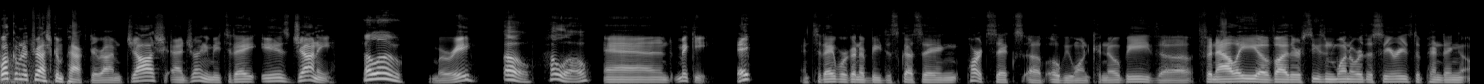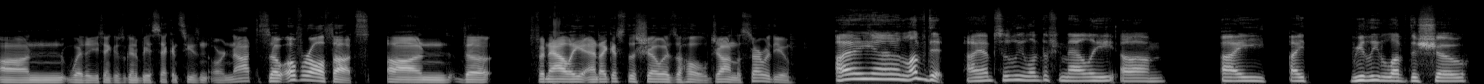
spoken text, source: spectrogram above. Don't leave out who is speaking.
Speaker 1: Welcome to Trash Compactor. I'm Josh, and joining me today is Johnny,
Speaker 2: Hello.
Speaker 1: Murray,
Speaker 3: Oh, hello.
Speaker 1: and Mickey.
Speaker 4: Hey.
Speaker 1: And today we're going to be discussing part six of Obi Wan Kenobi, the finale of either season one or the series, depending on whether you think there's going to be a second season or not. So, overall thoughts on the finale and I guess the show as a whole. Jon, let's start with you.
Speaker 2: I uh, loved it. I absolutely loved the finale. Um, I I really loved the show.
